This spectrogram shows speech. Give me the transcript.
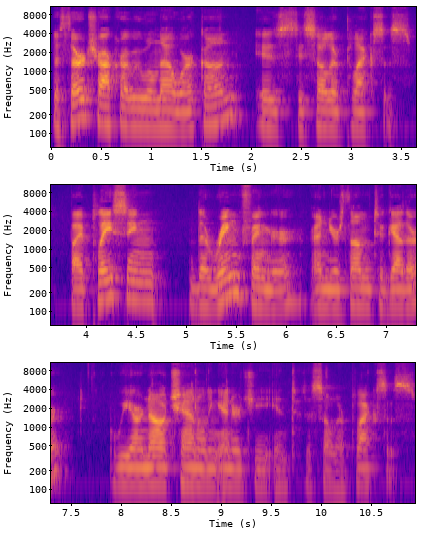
The third chakra we will now work on is the solar plexus. By placing the ring finger and your thumb together, we are now channeling energy into the solar plexus.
